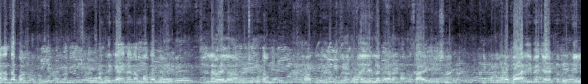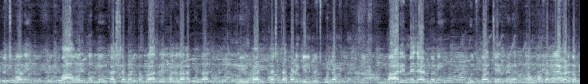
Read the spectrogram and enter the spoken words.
ఆనందపడుతున్నారు. అందుకే ఆయన నమ్మకం మేము ఇళ్ళవేళ ఉంచుకుంటాము. మాకు ఎప్పుడో ఇళ్ళకాలం మాకు సాయం చేసింది ఇప్పుడు కూడా భారీ మెజార్టీతో మేము గెలిపించుకొని మా వంతు మేము కష్టపడతాం. రాత్రి పగలు అనకుండా మేము పని కష్టపడి గెలిపించుకుంటాం. భారీ మెజార్టీతో మున్సిపల్ చైర్మన్ కంపల్సరీ నిలబెడతాం.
